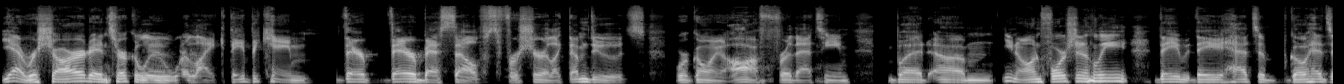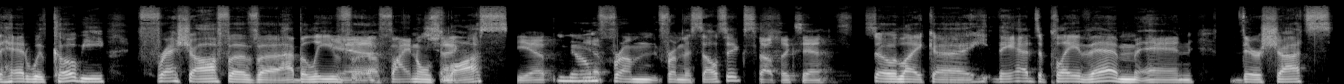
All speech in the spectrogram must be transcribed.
yeah, Richard and Turkoglu Yeah. were like they became their their best selves for sure. Like them dudes were going off for that team. But um, you know, unfortunately, they they had to go heads to head with Kobe, fresh off of uh, I believe Yeah. a finals Shaq. loss. yep You know, Yep. from from the Celtics. celtics yeah So like uh he, they had to play them and their shots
